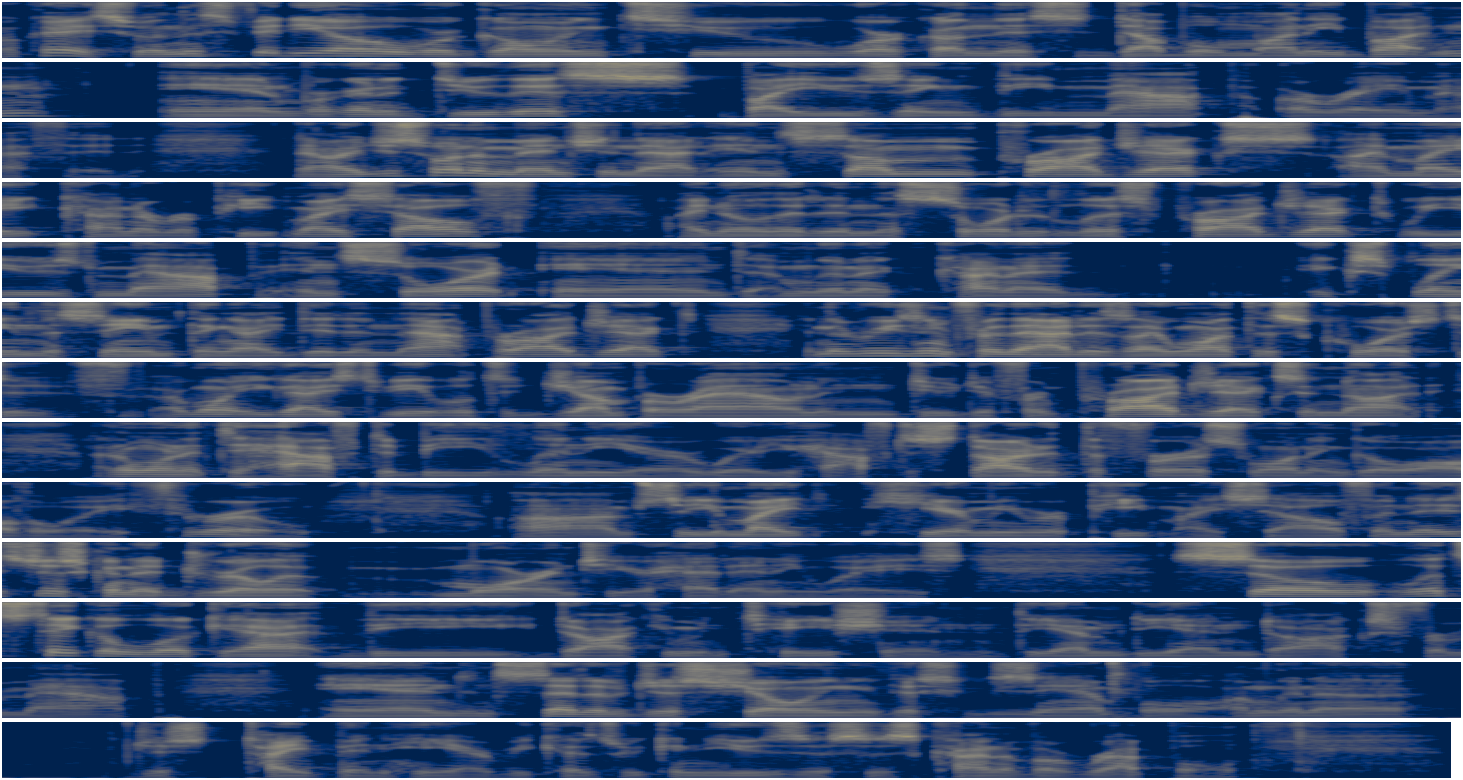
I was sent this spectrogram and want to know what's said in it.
Okay, so in this video we're going to work on this double money button and we're going to do this by using the map array method. Now I just want to mention that in some projects I might kind of repeat myself. I know that in the sorted list project we used map and sort and I'm going to kind of explain the same thing I did in that project. And the reason for that is I want this course to, I want you guys to be able to jump around and do different projects and not, I don't want it to have to be linear where you have to start at the first one and go all the way through. Um, so you might hear me repeat myself and it's just going to drill it more into your head anyways. So let's take a look at the documentation, the MDN docs for map. And instead of just showing this example, I'm going to just type in here because we can use this as kind of a REPL.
